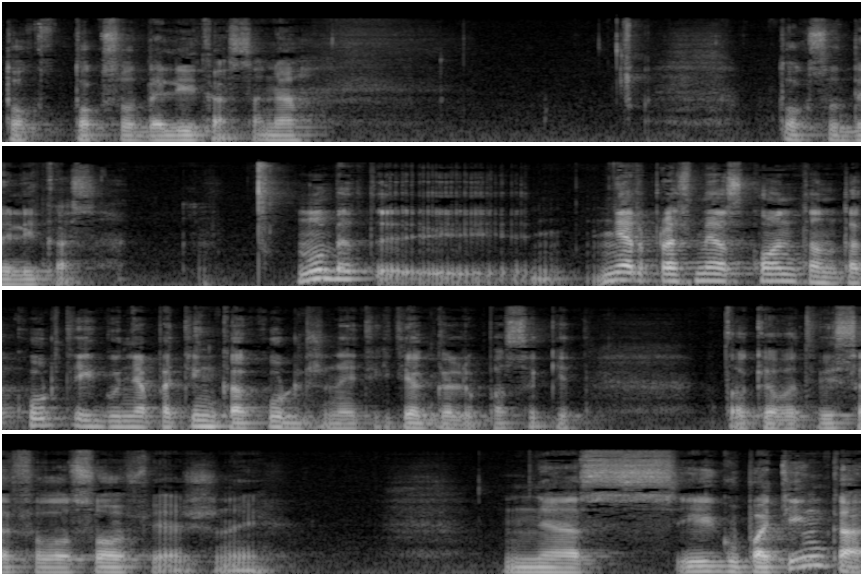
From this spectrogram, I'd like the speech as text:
Toks, toks dalykas, ne? Toks dalykas. Nu, bet e, nėra prasmės kontentą kurti, jeigu nepatinka kur, žinai, tik tiek galiu pasakyti. Tokia vat visa filosofija, žinai. Nes jeigu patinka,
